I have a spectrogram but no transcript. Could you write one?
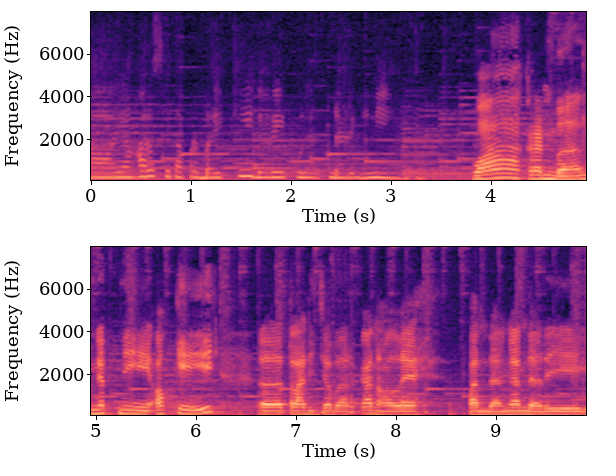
uh, yang harus kita perbaiki dari kuliah dari ini gitu. Wah, keren banget nih. Oke, okay. uh, eh, telah dijabarkan oleh pandangan dari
